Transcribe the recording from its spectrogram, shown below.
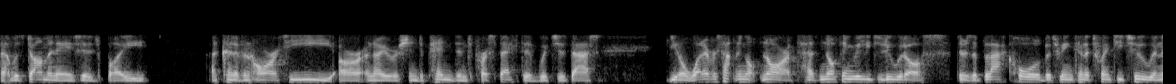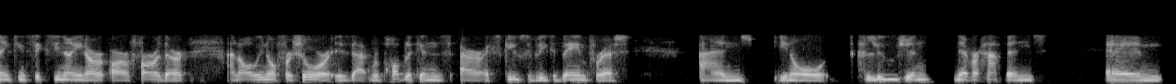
that was dominated by a kind of an RTE or an Irish independent perspective, which is that, you know, whatever's happening up north has nothing really to do with us. There's a black hole between kind of 22 and 1969 or, or further. And all we know for sure is that Republicans are exclusively to blame for it. And, you know, collusion never happened. Um,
